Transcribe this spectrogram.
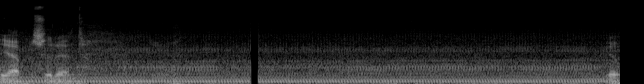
the opposite end. Yep.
